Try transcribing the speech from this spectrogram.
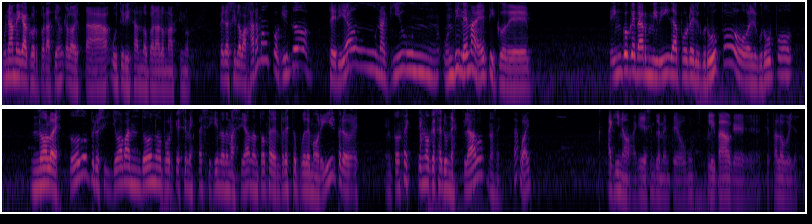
una megacorporación que lo está utilizando para lo máximo. Pero si lo bajáramos un poquito, sería un, aquí un, un dilema ético de... ¿Tengo que dar mi vida por el grupo o el grupo no lo es todo? Pero si yo abandono porque se me está exigiendo demasiado, entonces el resto puede morir, pero es- entonces tengo que ser un esclavo. No sé, está guay. Aquí no, aquí es simplemente un flipado que está loco y ya está.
